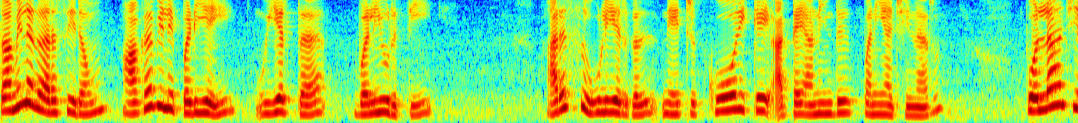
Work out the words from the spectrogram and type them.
தமிழக அரசிடம் அகவிலைப்படியை உயர்த்த வலியுறுத்தி அரசு ஊழியர்கள் நேற்று கோரிக்கை அட்டை அணிந்து பணியாற்றினர். பொள்ளாச்சி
